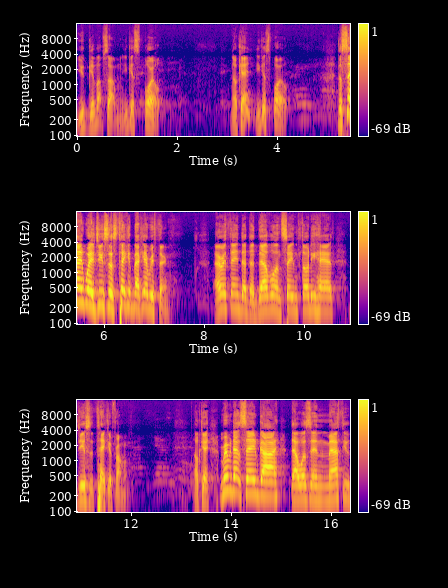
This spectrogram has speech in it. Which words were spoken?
You give up something. You get spoiled. Okay, you get spoiled. The same way Jesus taking back everything, everything that the devil and Satan thought he had, Jesus take it from him. Okay? Remember that same guy that was in Matthew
